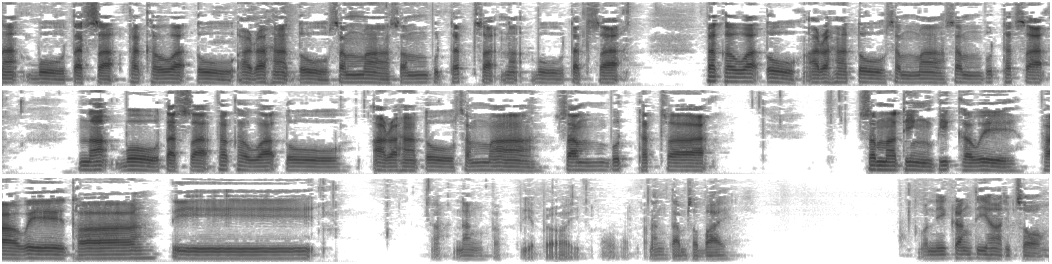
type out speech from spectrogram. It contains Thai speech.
นะโบตัสสะภะคะวะโต อะระหะโต สัมมาสัมพุทธัสสะนะโบตัสสะภะคะวะโต อะระหะโต สัมมาสัมพุทธัสสะนะโบตัสสะภะคะวะโต อะระหะโต สัมมาสัมพุทธัสสะสมาธิงภิกขเว ภาเวทาตี นั่งแบบเรียบร้อย นั่งตามสบาย วันนี้ครั้งที่ห้าสิบสอง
